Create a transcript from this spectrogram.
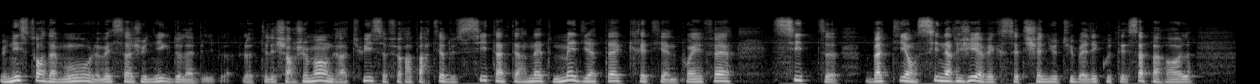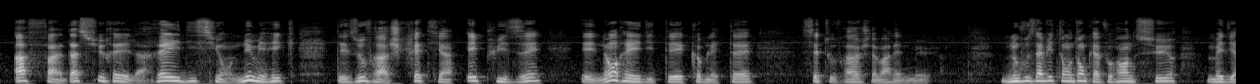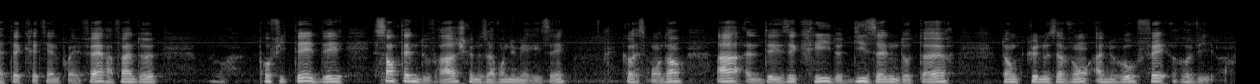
Une histoire d'amour, le message unique de la Bible. Le téléchargement gratuit se fera à partir du site internet médiathèque-chrétienne.fr, site bâti en synergie avec cette chaîne YouTube Elle écouter sa parole, afin d'assurer la réédition numérique des ouvrages chrétiens épuisés et non réédités comme l'était cet ouvrage de Marlène Mur. Nous vous invitons donc à vous rendre sur médiathèquechrétienne.fr afin de profiter des centaines d'ouvrages que nous avons numérisés, correspondant à des écrits de dizaines d'auteurs, donc que nous avons à nouveau fait revivre.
